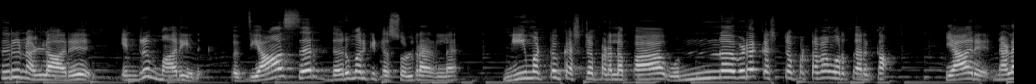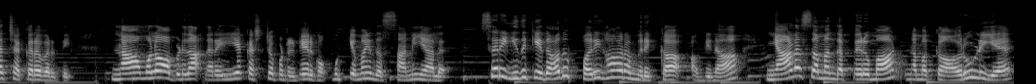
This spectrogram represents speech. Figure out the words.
திருநள்ளாறு என்று மாறியது. இப்ப வியாசர் தருமர் கிட்ட சொல்றாருல்ல நீ மட்டும் கஷ்டப்படலப்பா. உன்னை விட கஷ்டப்பட்டவன் ஒருத்தர் இருக்கான். யாரு? நல சக்கரவர்த்தி. நாமளும் அப்படிதான் நிறைய கஷ்டப்பட்டுக்கிட்டே இருக்கோம். முக்கியமா இந்த சனியால. சரி இதுக்கு ஏதாவது பரிகாரம் இருக்கா? அப்படின்னா ஞானசம்பந்த பெருமான் நமக்கு அருளிய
